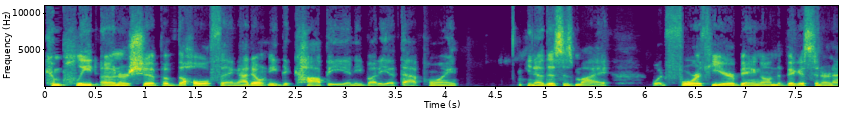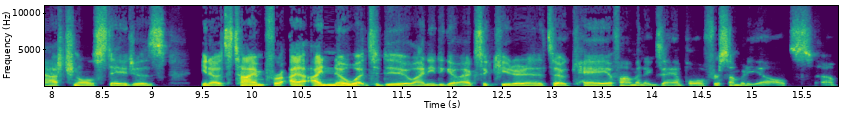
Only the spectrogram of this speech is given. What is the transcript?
complete ownership of the whole thing. I don't need to copy anybody at that point. You know, this is my what fourth year being on the biggest international stages you know it's time for I, I know what to do i need to go execute it and it's okay if i'm an example for somebody else so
